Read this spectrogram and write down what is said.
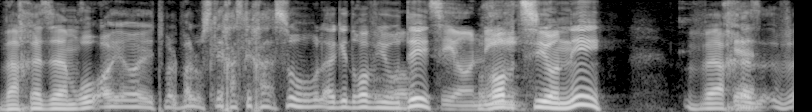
ואחרי זה אמרו, אוי אוי, התבלבלו, סליחה, סליחה, אסור להגיד רוב יהודי. רוב ציוני. רוב ציוני. ואחרי כן. זה, ו...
